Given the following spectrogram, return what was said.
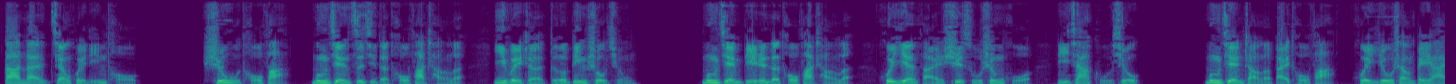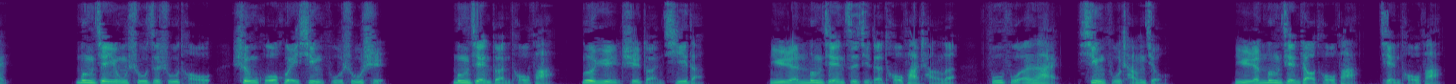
大难将会临头。十五头发梦见自己的头发长了，意味着得病受穷；梦见别人的头发长了，会厌烦世俗生活，离家苦修；梦见长了白头发，会忧伤悲哀；梦见用梳子梳头。生活会幸福舒适。梦见短头发，厄运是短期的。女人梦见自己的头发长了，夫妇恩爱，幸福长久。女人梦见掉头发、剪头发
